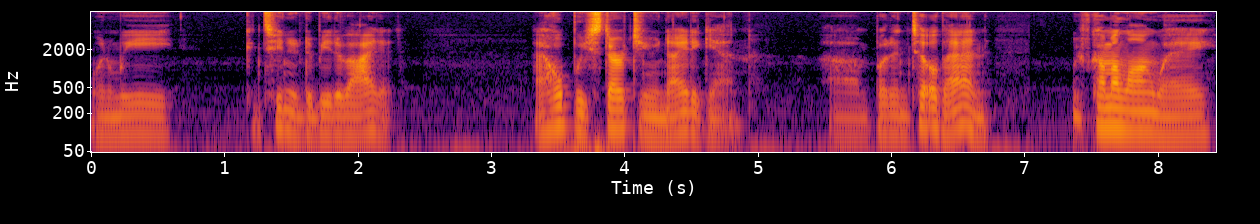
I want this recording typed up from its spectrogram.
when we continued to be divided. I hope we start to unite again. Um, but until then, we've come a long way,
